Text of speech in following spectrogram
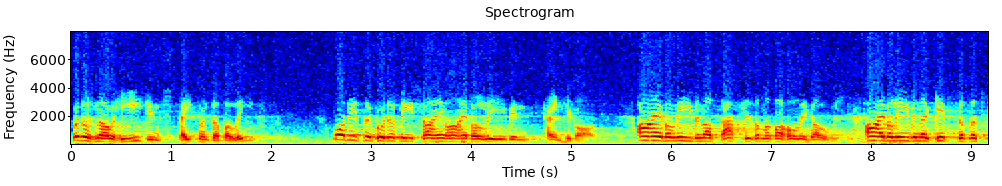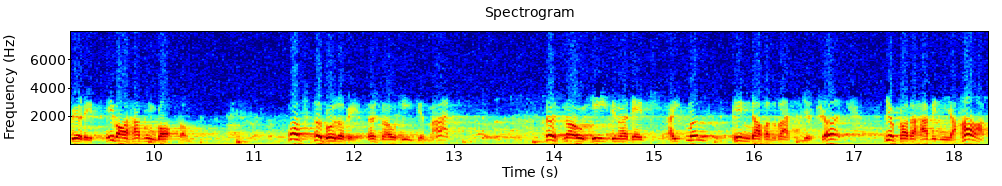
But there's no heat in statements of belief. What is the good of me saying I believe in Pentecost? I believe in the baptism of the Holy Ghost. I believe in the gifts of the Spirit if I haven't got them. What's the good of it? There's no heat in that. There's no heat in a dead statement pinned up at the back of your church. You've got to have it in your heart.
